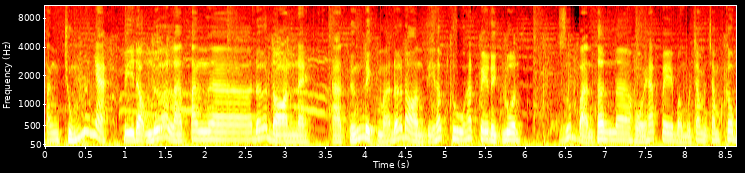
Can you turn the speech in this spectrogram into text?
tăng trúng nữa nha. Bị động nữa là tăng ờ, đỡ đòn này. À tướng địch mà đỡ đòn thì hấp thu HP địch luôn. Giúp bản thân ờ, hồi HP bằng 100% công.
